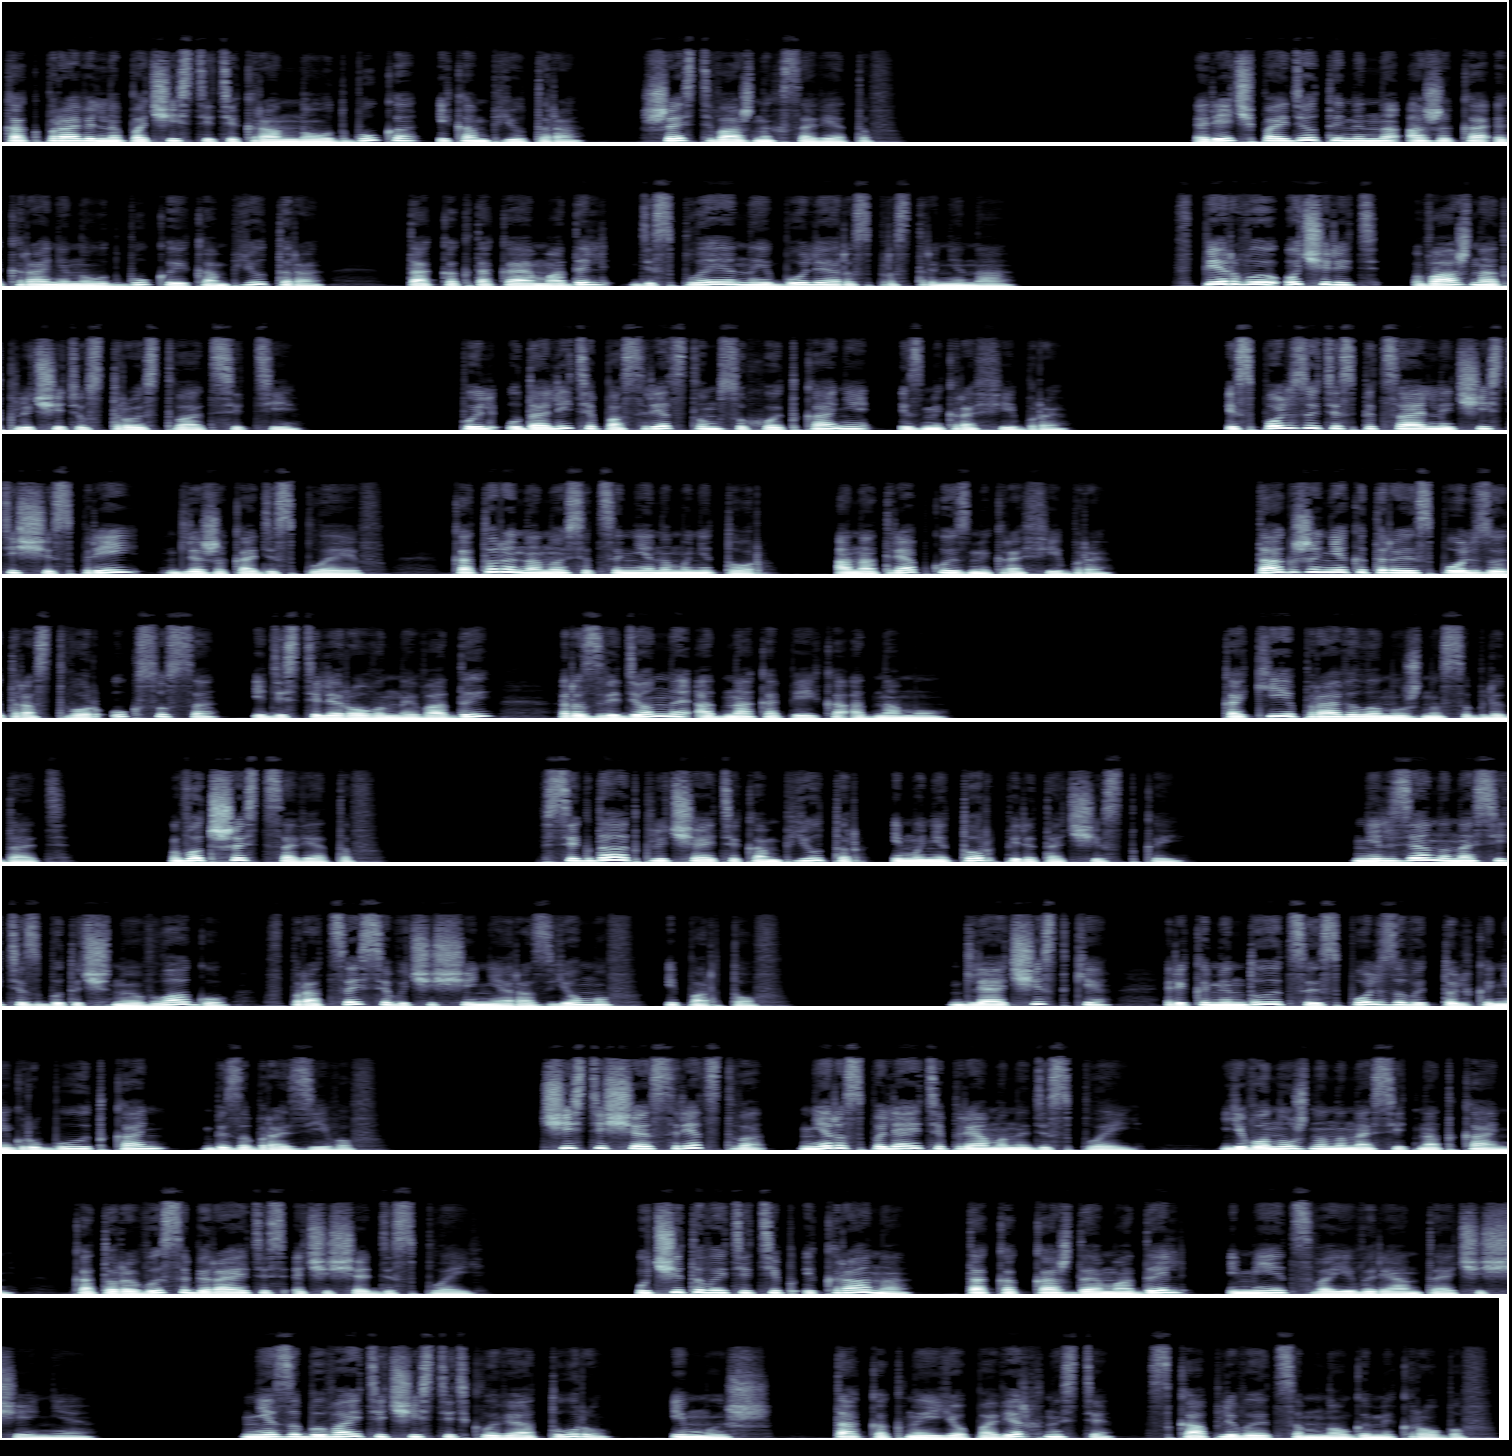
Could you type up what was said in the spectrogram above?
Как правильно почистить экран ноутбука и компьютера? 6 важных советов. Речь пойдет именно о ЖК-экране ноутбука и компьютера, так как такая модель дисплея наиболее распространена. В первую очередь важно отключить устройство от сети. Пыль удалите посредством сухой ткани из микрофибры. Используйте специальный чистящий спрей для ЖК-дисплеев, который наносится не на монитор, а на тряпку из микрофибры. Также некоторые используют раствор уксуса и дистиллированной воды, разведенной одна копейка одному. Какие правила нужно соблюдать? Вот шесть советов. Всегда отключайте компьютер и монитор перед очисткой. Нельзя наносить избыточную влагу в процессе вычищения разъемов и портов. Для очистки рекомендуется использовать только негрубую ткань без абразивов. Чистящее средство не распыляйте прямо на дисплей – его нужно наносить на ткань, которой вы собираетесь очищать дисплей. Учитывайте тип экрана, так как каждая модель имеет свои варианты очищения. Не забывайте чистить клавиатуру и мышь, так как на ее поверхности скапливается много микробов.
